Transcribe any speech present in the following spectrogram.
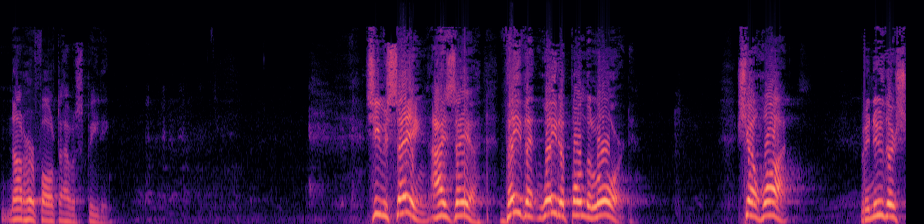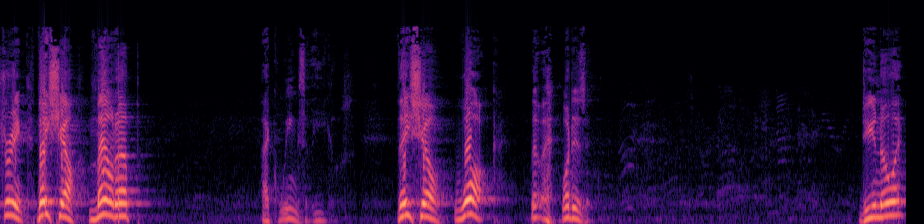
not her fault I was speeding. She was saying, Isaiah, they that wait upon the Lord shall what? Renew their strength. They shall mount up like wings of eagles. They shall walk. What is it? Do you know it?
